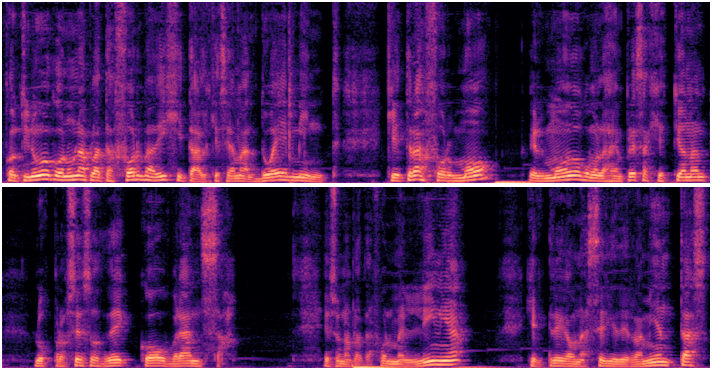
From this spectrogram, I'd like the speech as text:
Continúo con una plataforma digital que se llama DueMint, que transformó el modo como las empresas gestionan los procesos de cobranza. Es una plataforma en línea que entrega una serie de herramientas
